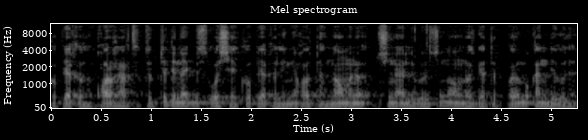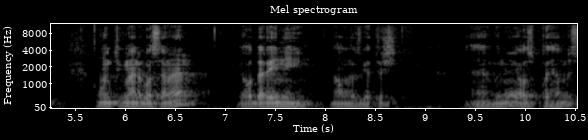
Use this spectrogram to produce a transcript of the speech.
kopiya qildim. Qora harfda turibdi. Demak biz o'sha kopiya qilingan holatda nomini tushunarli bo'lishi uchun nomini o'zgartirib qo'yaman bu qanday bo'ladi? O'ng tugmani bosaman. Bu yoqda rename nomini o'zgartirish. Buni yozib qo'yamiz.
